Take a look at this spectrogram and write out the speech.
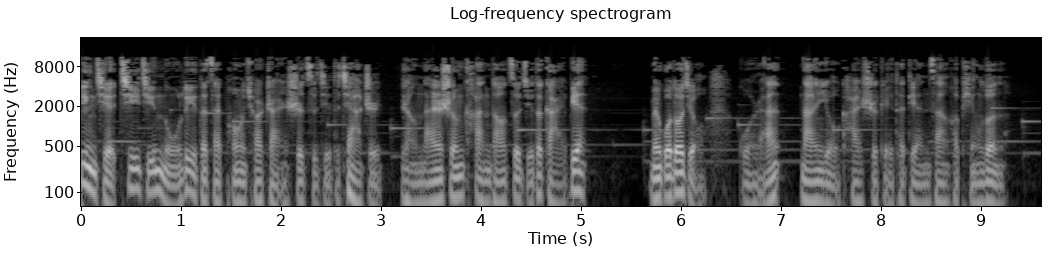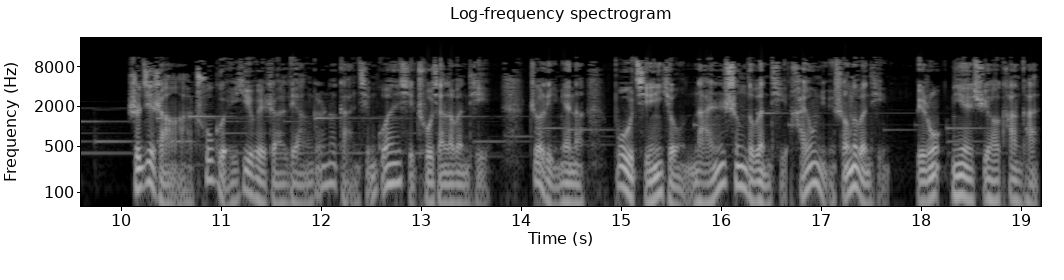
并且积极努力的在朋友圈展示自己的价值，让男生看到自己的改变。没过多久，果然男友开始给她点赞和评论了。实际上啊，出轨意味着两个人的感情关系出现了问题。这里面呢，不仅有男生的问题，还有女生的问题。比如，你也需要看看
